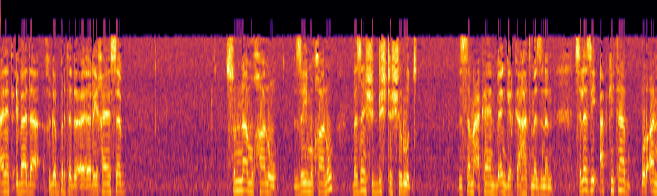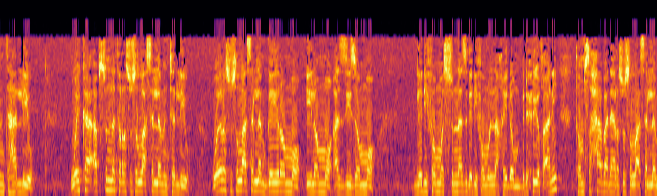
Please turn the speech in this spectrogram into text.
ዓይነት ዒባዳ ክገብር ርኢኻየ ሰብ ሱና ምዃኑ ዘይ ምዃኑ በዘን ሽዱሽተ ሽሩጥ ዝሰማዕካየን ብአን ጌርካ ሃትመዝነን። ስለዚ ኣብ ክታብ ቁርኣን እንተሃልዩ ወይ ከዓ ኣብ ሱነት ረሱል ስ ሰለም እንተልዩ ወይ ረሱል ስ ሰለም ገይሮሞ ኢሎሞ ኣዚዞሞ ገዲፎሞ ሱና ዚ ገዲፎምልና ከይዶም ብድሕሪኡ ከዓኒ ቶም صሓባ ናይ ረሱል ስ ሰለም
